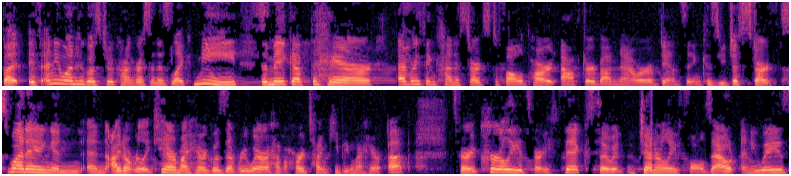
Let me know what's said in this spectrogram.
But if anyone who goes to a congress and is like me, the makeup, the hair, everything kind of starts to fall apart after about an hour of dancing because you just start sweating and, and I don't really care. My hair goes everywhere. I have a hard time keeping my hair up. It's very curly. It's very thick. So it generally falls out anyways.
